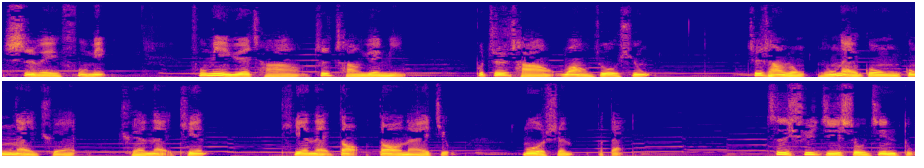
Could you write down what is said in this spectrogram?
是谓复命。复命曰长，知常曰明。不知常，妄作凶。知常容，容乃公，公乃全，全乃天。天乃道，道乃久，莫生不殆。自虚极，守静笃。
